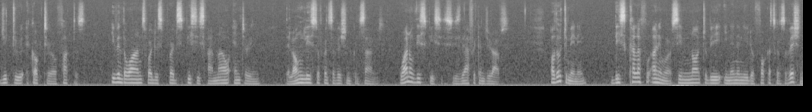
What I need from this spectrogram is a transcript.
due to a cocktail of factors. Even the once widespread species are now entering the long list of conservation concerns. One of these species is the African giraffes. Although to many, these colorful animals seem not to be in any need of focused conservation,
